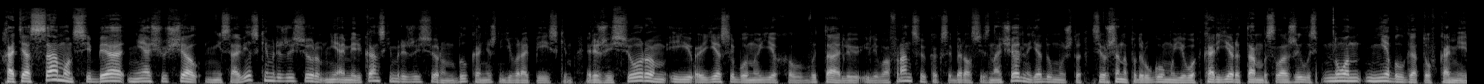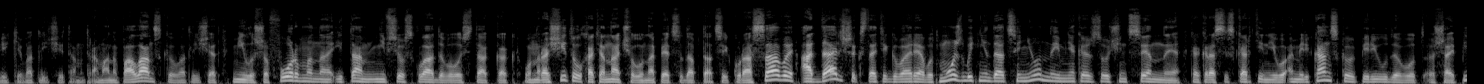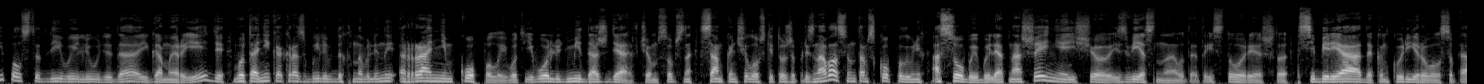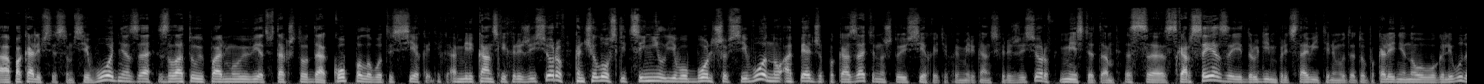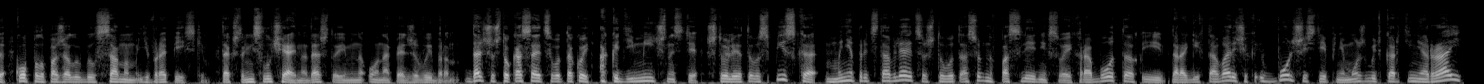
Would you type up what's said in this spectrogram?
Хотя сам он себя не ощущал ни советским режиссером, ни американским режиссером, был, конечно, европейским режиссером, и если бы он уехал в Италию или во Францию, как собирался изначально, я думаю, что совершенно по-другому его карьера там бы сложилась. Но он не был готов к Америке, в отличие там, от Романа Поланского, в отличие от Милоша Формана, и там не все складывалось так, как он рассчитывал, хотя начал он опять с адаптацией Курасавы, а дальше, кстати говоря, говоря, вот, может быть, недооцененные, мне кажется, очень ценные как раз из картин его американского периода, вот «Шай Пипл», «Стыдливые люди», да, и «Гомер и Эдди», вот они как раз были вдохновлены ранним Копполой, вот его «Людьми дождя», в чем, собственно, сам Кончаловский тоже признавался, но там с Копполой у них особые были отношения, еще известна вот эта история, что Сибириада конкурировал с Апокалипсисом сегодня за золотую пальмовую ветвь, так что, да, Коппола вот из всех этих американских режиссеров, Кончаловский ценил его больше всего, но, опять же, показательно, что из всех этих американских американских режиссеров вместе там с Скорсезе и другими представителями вот этого поколения нового Голливуда, Коппола, пожалуй, был самым европейским. Так что не случайно, да, что именно он, опять же, выбран. Дальше, что касается вот такой академичности, что ли, этого списка, мне представляется, что вот особенно в последних своих работах и дорогих товарищах, и в большей степени, может быть, в картине «Рай»,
